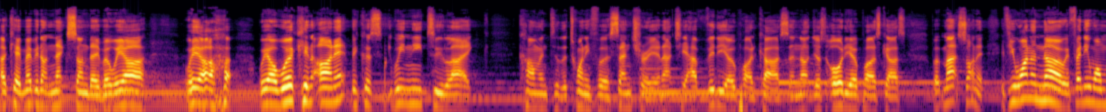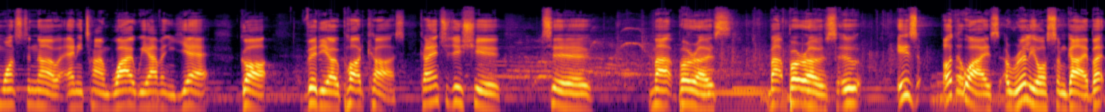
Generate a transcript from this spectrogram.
okay, maybe not next Sunday, but we are, we are, we are working on it because we need to like come into the 21st century and actually have video podcasts and not just audio podcasts. But Matt's on it. If you want to know, if anyone wants to know at any time why we haven't yet got video podcasts, can I introduce you to Matt Burrows? Matt Burrows, who is otherwise a really awesome guy, but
